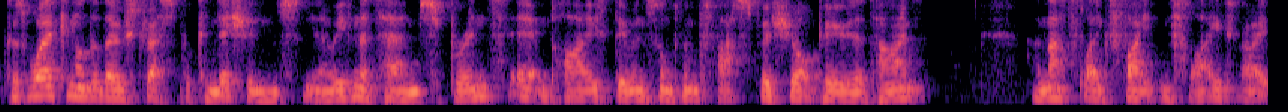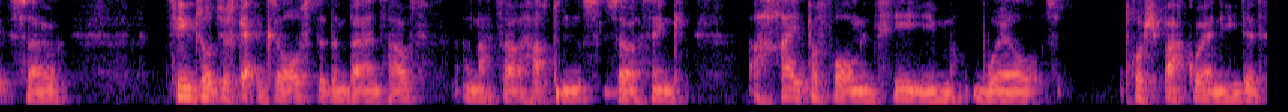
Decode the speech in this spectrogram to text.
because working under those stressful conditions, you know, even the term sprint, it implies doing something fast for a short period of time. And that's like fight and flight, right? So teams will just get exhausted and burnt out, and that's how it happens. So I think a high performing team will push back where needed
